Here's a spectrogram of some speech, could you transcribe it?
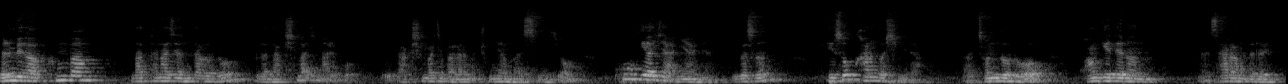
열매가 금방 나타나지 않다가도 우리가 낙심하지 말고 낙심하지 말라는 중요한 말씀이죠. 포기하지 아니하면 이것은 계속하는 것입니다. 아, 전도도 관계되는 사람들을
